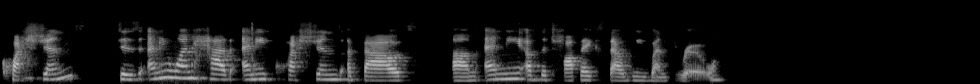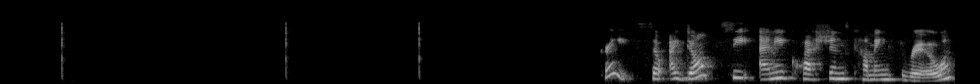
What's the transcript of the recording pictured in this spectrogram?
questions. Does anyone have any questions about um, any of the topics that we went through? Great, so I don't see any questions coming through.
